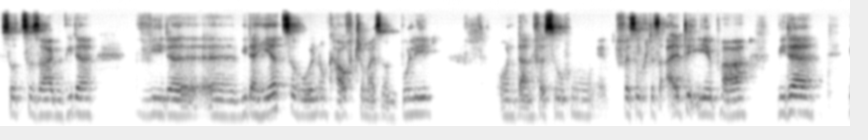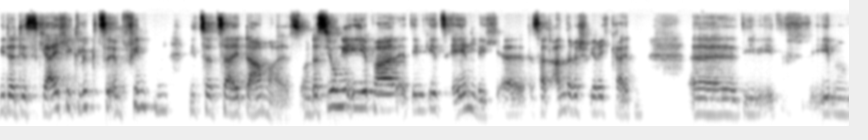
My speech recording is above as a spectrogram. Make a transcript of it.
sozusagen wieder, wieder, äh, wieder herzuholen und kauft schon mal so einen Bulli. Und dann versuchen, versucht das alte Ehepaar wieder wieder das gleiche Glück zu empfinden wie zur Zeit damals. Und das junge Ehepaar, dem geht es ähnlich. Äh, das hat andere Schwierigkeiten, äh, die eben,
